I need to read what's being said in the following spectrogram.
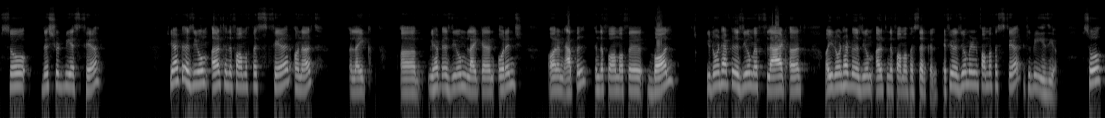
So, this should be a sphere. So, you have to assume Earth in the form of a sphere on Earth like uh, you have to assume like an orange or an apple in the form of a ball. You don't have to assume a flat earth or you don't have to assume earth in the form of a circle. If you assume it in form of a sphere it will be easier. So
